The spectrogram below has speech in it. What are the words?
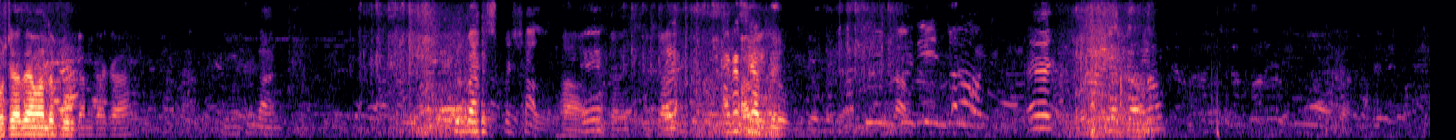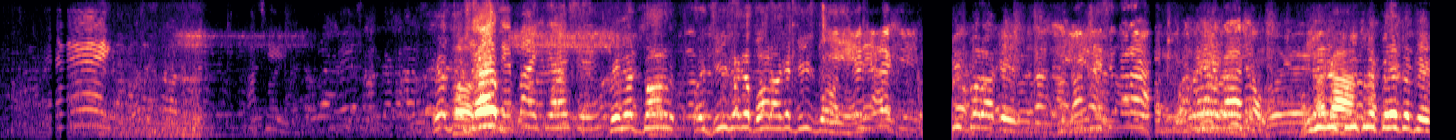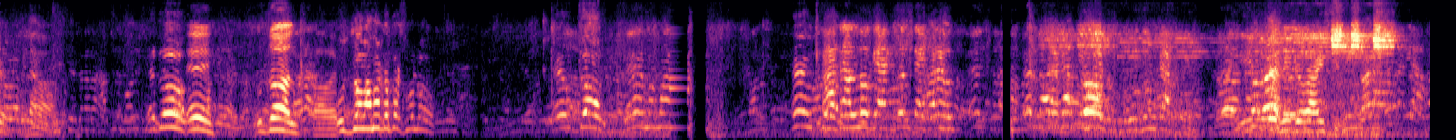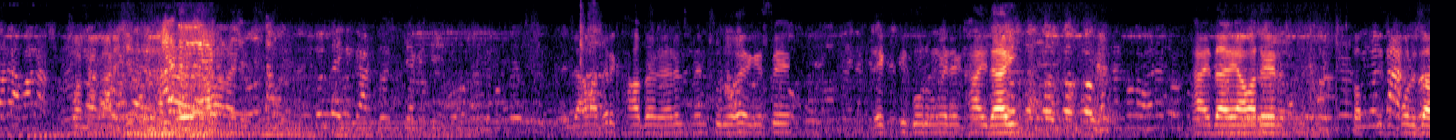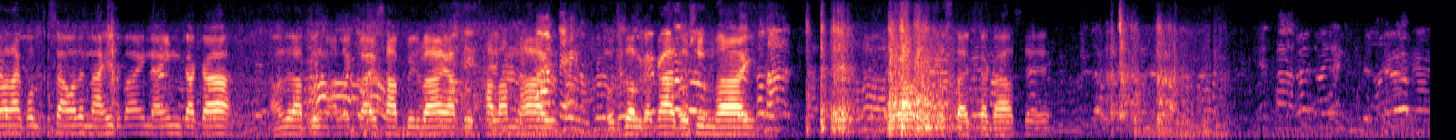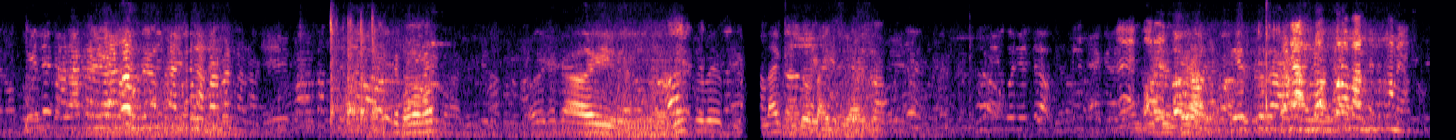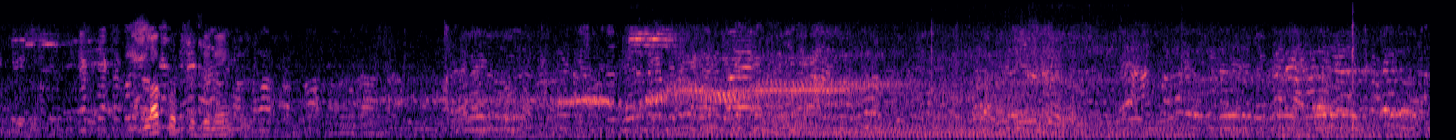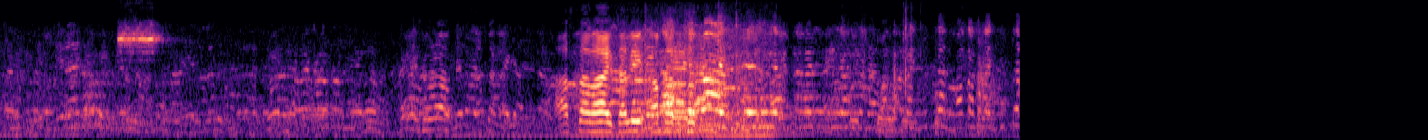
বসে আছে আমাদের ফুরকান কাকা। স্পেশাল একটা শেয়ার দিই পাই আছে ধর ওই জিনিস আগে ভর আগে জিনিস ভর। জিনিস ভর আগে। তুলে তুলে প্লেট দে এই তো উজ্জ্বল। উজ্জ্বল আমার কথা শোনো। উজ্জ্বল। আমাদের খাওয়া দাওয়ার অ্যারেঞ্জমেন্ট শুরু হয়ে গেছে। একটি গরু মেরে খাই দেয় খাই দেয় আমাদের সব কিছু পরিচালনা করতেছে আমাদের নাহিদ ভাই নাইম কাকা, আমাদের আব্দুল মালিক ভাই, সাব্বির ভাই, আব্দুল সালাম ভাই, উজ্জ্বল কাকা, জসিম ভাই, মুস্তাহিদ কাকা আছে। লাইভ ভিডিও লাইছি আচ্ছা ভাই তাহলে আপাতত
